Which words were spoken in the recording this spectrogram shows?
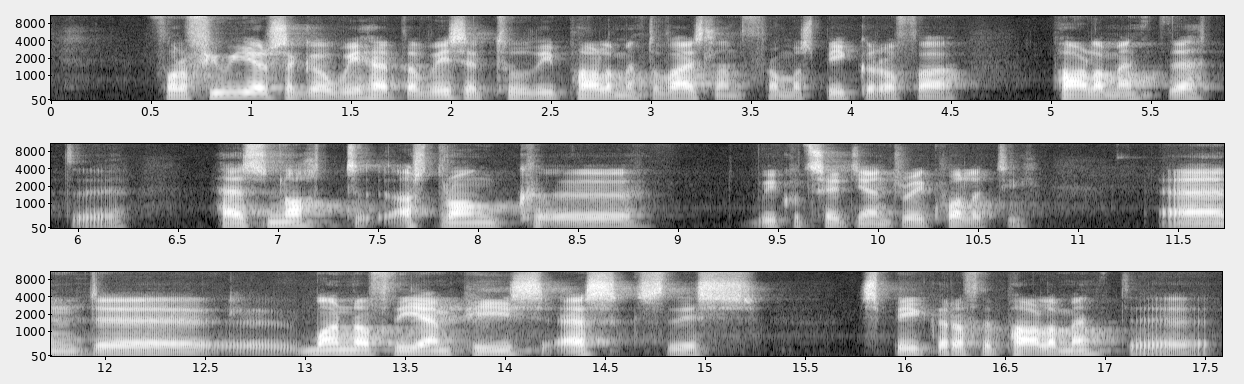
For a few years ago, we had a visit to the Parliament of Iceland from a speaker of a parliament that uh, has not a strong, uh, we could say, gender equality. And uh, one of the MPs asks this speaker of the parliament, uh,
